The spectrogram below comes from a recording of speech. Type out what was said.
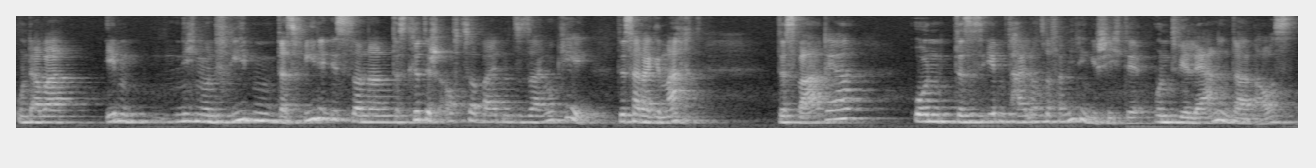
Und aber eben nicht nur ein Frieden, das Friede ist, sondern das kritisch aufzuarbeiten und zu sagen, okay, das hat er gemacht, das war er und das ist eben Teil unserer Familiengeschichte. Und wir lernen daraus,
